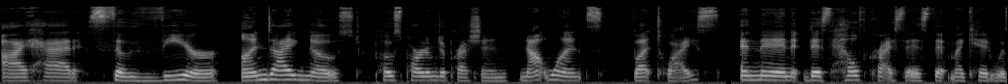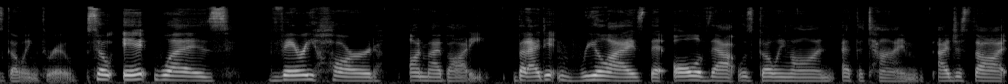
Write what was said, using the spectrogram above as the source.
I had severe undiagnosed postpartum depression, not once, but twice. And then this health crisis that my kid was going through. So it was very hard on my body, but I didn't realize that all of that was going on at the time. I just thought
